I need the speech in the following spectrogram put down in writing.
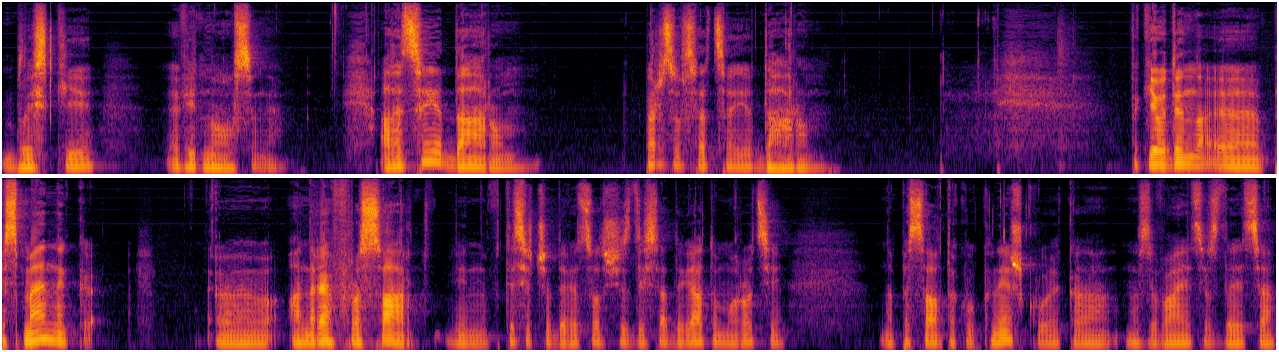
близькі відносини. Але це є даром. Перш за все, це є даром. Такий один е, письменник е, Анре Фросард, він в 1969 році написав таку книжку, яка називається, здається,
